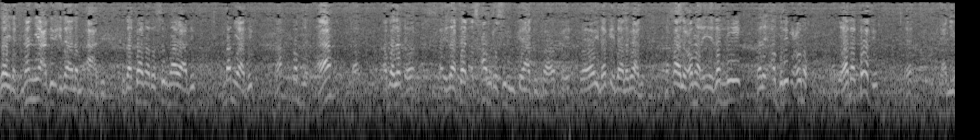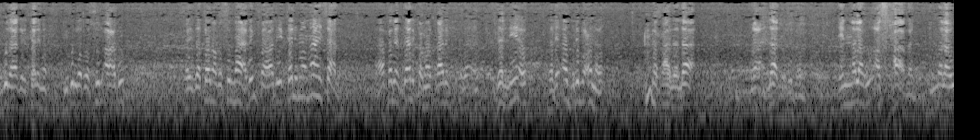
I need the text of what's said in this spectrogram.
ويلك من يعدل إذا لم أعدل؟ إذا كان الرسول ما يعدل من يعدل؟ ها؟ ها؟ ابدا فاذا كان أصحاب الرسول يمكن يعدل فويلك إذا لم يعدل. فقال عمر اذا لي فلأضرب عنق. هذا كافر. يعني يقول هذه الكلمة يقول للرسول أعدل. فإذا كان الرسول ما يعدل فهذه كلمة ما هي سهلة. فلذلك ما قال ذلني فلأضرب عنق. فقال لا لا تضرب عنق. إن له اصحابا. إن له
